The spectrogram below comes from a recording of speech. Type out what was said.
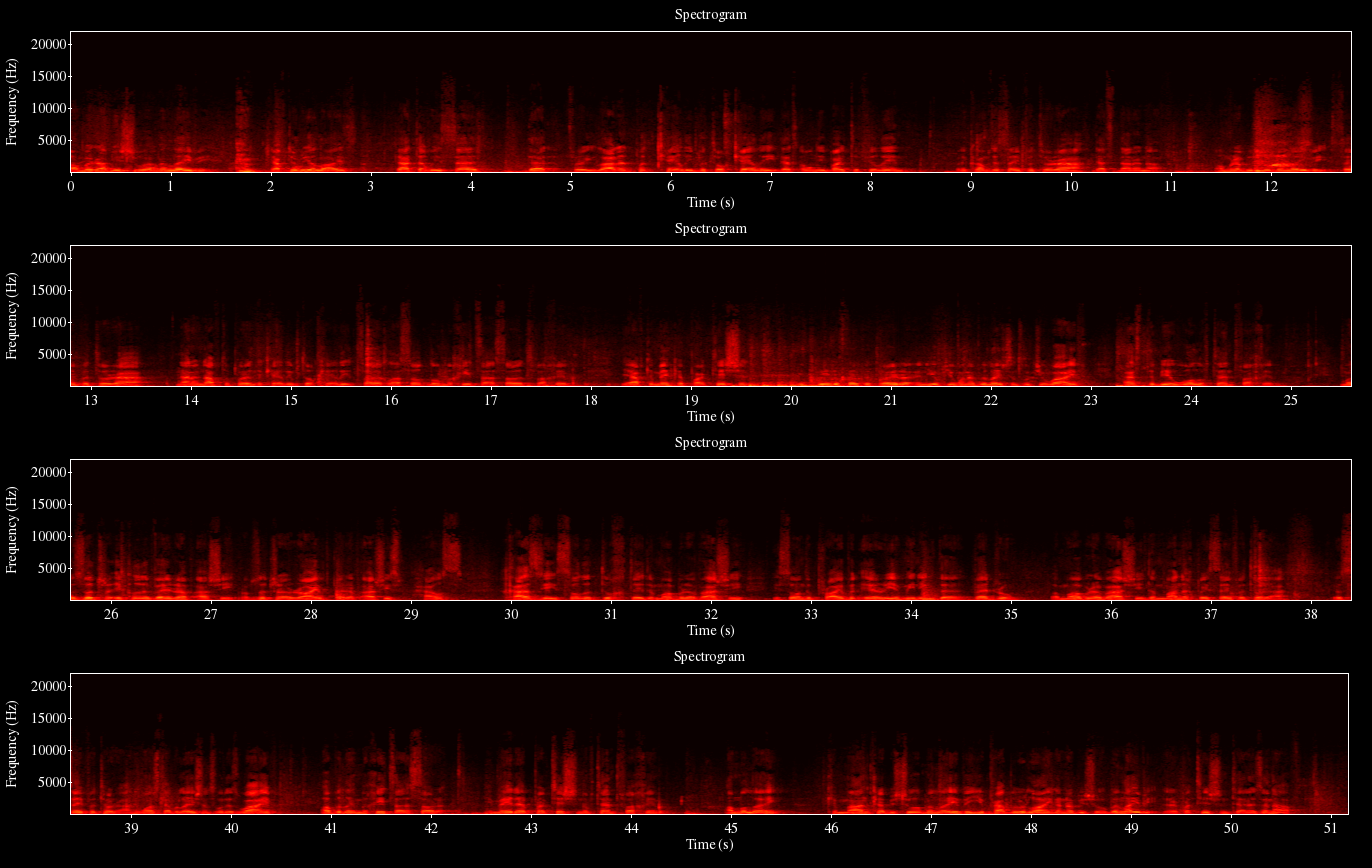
Amr Rabbi Yeshua ben Levi. you have to realize that that we said that for to put keli betoch keli, that's only by tefillin. When it comes to Sefer Torah, that's not enough. Amr Rabbi Yeshua ben Levi, Sefer Torah, not enough to put in the keli betoch keli. Tzarech lasot lo mechitza asarat tzvachim. You have to make a partition between the Sefer Torah and you. If you want to have relations with your wife, has to be a wall of ten tefachim. Mazutra ikla Rav Ashi. Rav Zutra arrived at Rav Ashi's house. Chazia, he saw the duchte, the Mabar Rav Ashi. He saw in the private area, meaning the bedroom of Mabar Rav Ashi, the Manach Be Sefer Torah. The Sefer Torah. And he wants to have relations with his wife. Avalei Mechitza Asara. He made a partition of ten tefachim. Amalei. Keman Rabbi Shua ben Levi, you're probably relying on Rabbi ben Levi. A partition 10 is enough.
